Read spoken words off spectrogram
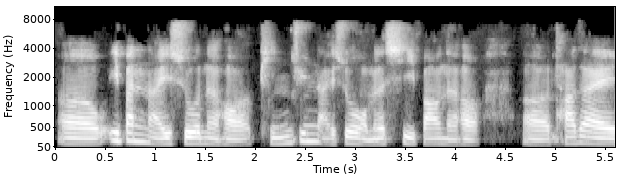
呃，一般来说呢，哈，平均来说，我们的细胞呢，哈，呃，它在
